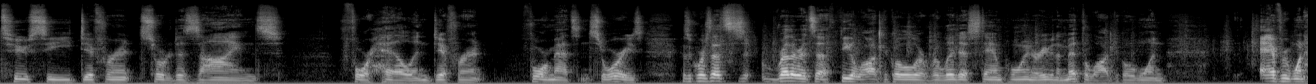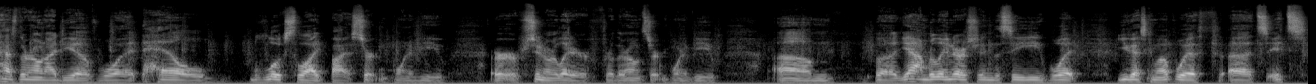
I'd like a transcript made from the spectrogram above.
to see different sort of designs for hell in different formats and stories. Because of course that's whether it's a theological or religious standpoint or even a mythological one everyone has their own idea of what hell looks like by a certain point of view or sooner or later for their own certain point of view. Um, but yeah i'm really interested to see what you guys come up with uh, it's it's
